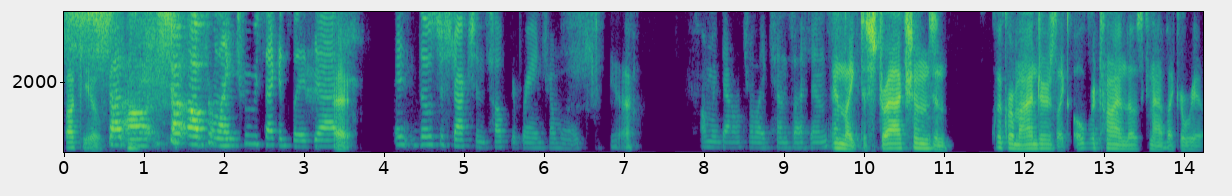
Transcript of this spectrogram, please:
Fuck you. Shut up. Shut up for like two seconds, please. Yeah. right, And those distractions help your brain from like yeah. Calming down for like 10 seconds. And like distractions and quick reminders, like over time, those can have like a real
